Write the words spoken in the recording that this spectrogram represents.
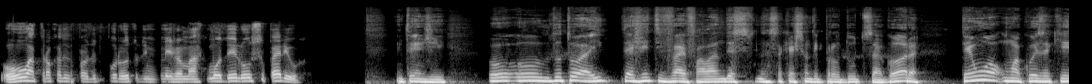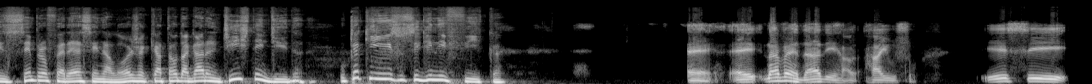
ou a troca do produto por outro de mesma marca, modelo ou superior. Entendi. Ô, doutor, aí a gente vai falando desse, nessa questão de produtos agora. Tem uma, uma coisa que eles sempre oferecem na loja, que é a tal da garantia estendida. O que é que isso significa? É, é na verdade, Railson, esse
